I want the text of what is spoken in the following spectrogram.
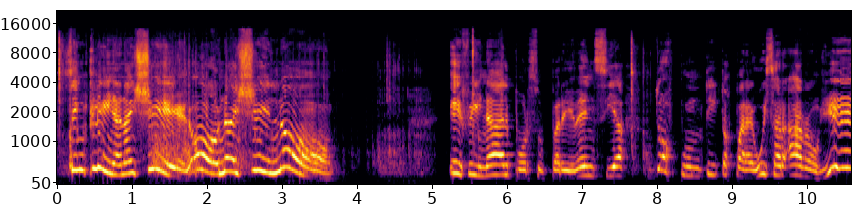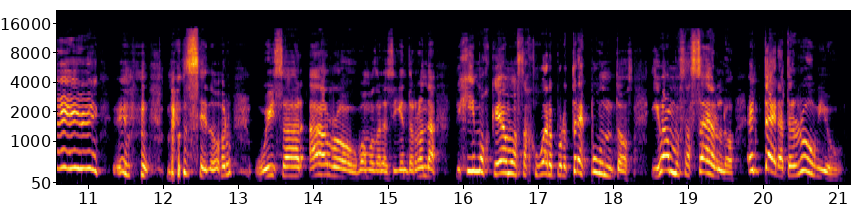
Se inclina Shield. Oh, Shield, no. Y final por supervivencia, dos puntitos para el Wizard Arrow. Vencedor, Wizard Arrow. Vamos a la siguiente ronda. Dijimos que vamos a jugar por tres puntos y vamos a hacerlo. Entérate, Rubio.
